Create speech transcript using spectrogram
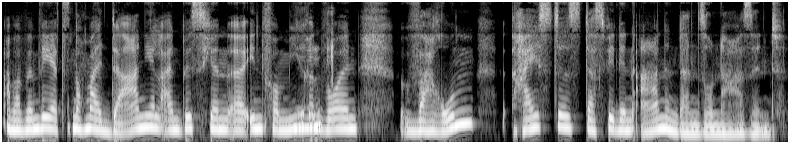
Aber wenn wir jetzt nochmal Daniel ein bisschen äh, informieren mhm. wollen, warum heißt es, dass wir den Ahnen dann so nah sind?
